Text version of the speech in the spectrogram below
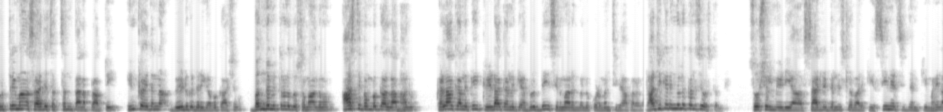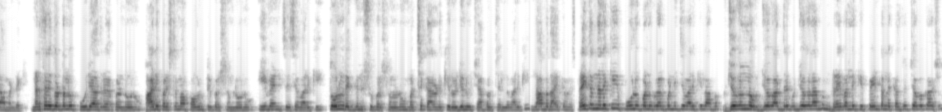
కృత్రిమ సహజ సత్సంతాన ప్రాప్తి ఇంట్లో ఏదన్నా వేడుక జరిగే అవకాశం బంధుమిత్రులతో సమాగమం ఆస్తి పంపక లాభాలు కళాకారులకి క్రీడాకారులకి అభివృద్ధి సినిమా రంగంలో కూడా మంచి వ్యాపారాలు రాజకీయ రంగంలో కలిసి వస్తుంది. సోషల్ మీడియా శాటిలైట్ జర్నలిస్టుల వారికి సీనియర్ సిటిజన్కి మహిళా మండలికి నర్సరీ తోటలు పూజా వ్యాపారంలోను పాడి పరిశ్రమ పౌల్ట్రీ పరిశ్రమలోను ఈవెంట్స్ చేసే వారికి తోలు రెగ్గిన షూ పరిశ్రమలోను మత్స్యకారులకి రొయ్యలు చేపలు చెల్లె వారికి లాభదాయకమైన రైతన్నలకి పూలు పళ్ళు కూరలు పండించే వారికి లాభం. ఉద్యోగంలో ఉద్యోగార్థులకు ఉద్యోగ లాభం. డ్రైవర్లకి పెయింటర్లకు కలిసి వచ్చే అవకాశం.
